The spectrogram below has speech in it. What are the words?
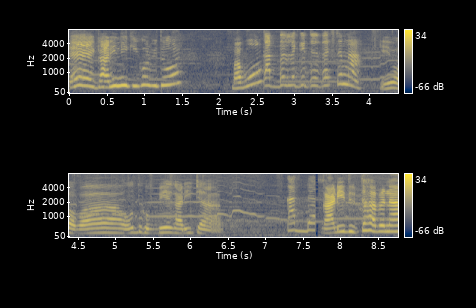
এ গাড়ি নিয়ে কি করবি তোর? বাবু? কাঁদবে লেগেছে দেখছে না? এ বাবা ও ধরবে গাড়িটা। গাড়ি ধুতে হবে না।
